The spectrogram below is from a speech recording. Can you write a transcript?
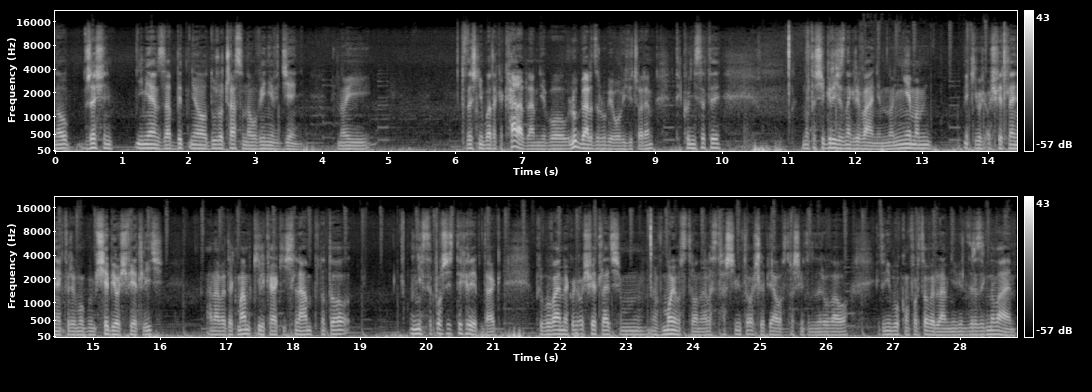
no wrzesień nie miałem zbytnio dużo czasu na łowienie w dzień. No i to też nie była taka kara dla mnie, bo lubię, bardzo lubię łowić wieczorem, tylko niestety no to się gryzie z nagrywaniem. No nie mam jakiegoś oświetlenia, które mógłbym siebie oświetlić, a nawet jak mam kilka jakichś lamp, no to nie chcę poszyć tych ryb, tak? Próbowałem jakoś oświetlać mm, w moją stronę, ale strasznie mnie to oślepiało, strasznie mnie to denerwowało i to nie było komfortowe dla mnie, więc zrezygnowałem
